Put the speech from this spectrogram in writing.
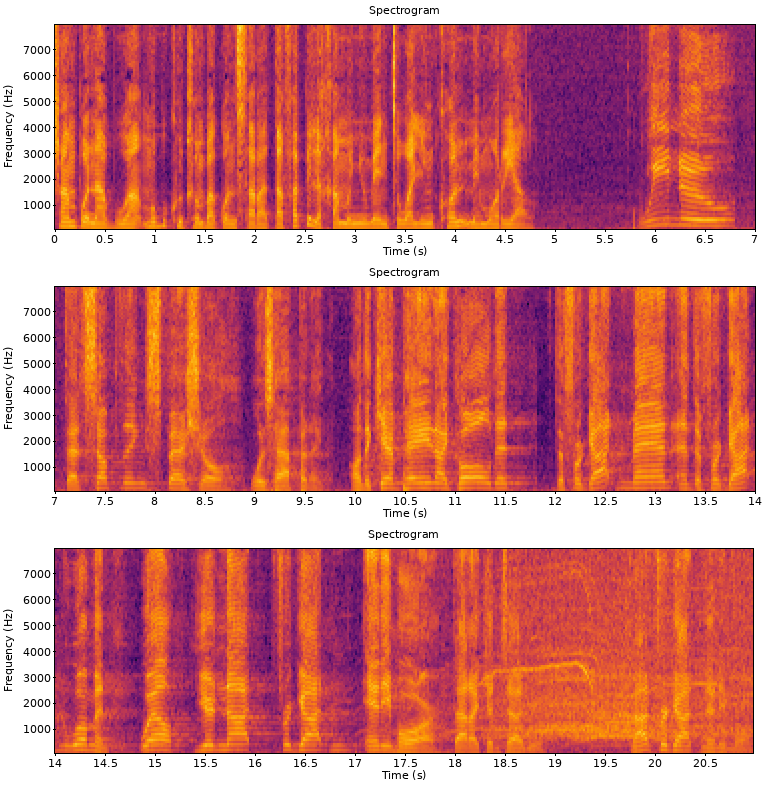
trump o ne a bua mo bokhutlhong ba konsarata fa pele ga monument wa lincoln memorial We knew that something special was happening. On the campaign, I called it the forgotten man and the forgotten woman. Well, you're not forgotten anymore. That I can tell you. Not forgotten anymore.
